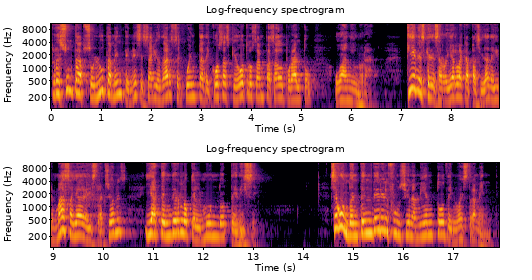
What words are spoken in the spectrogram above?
resulta absolutamente necesario darse cuenta de cosas que otros han pasado por alto o han ignorado. Tienes que desarrollar la capacidad de ir más allá de distracciones y atender lo que el mundo te dice. Segundo, entender el funcionamiento de nuestra mente.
